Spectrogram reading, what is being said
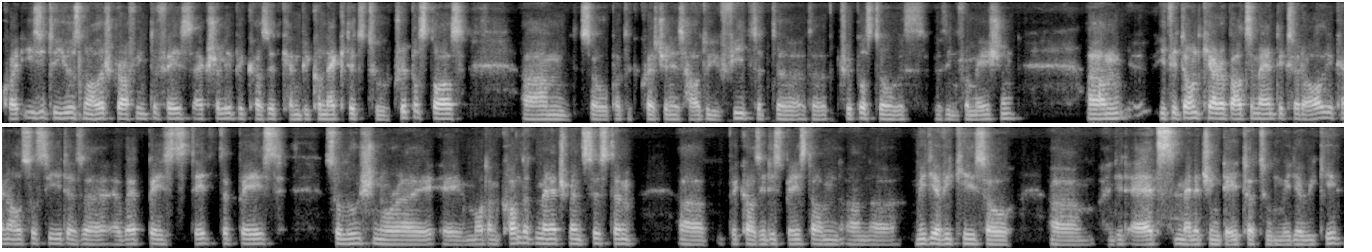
quite easy to use knowledge graph interface actually, because it can be connected to triple stores um, so, but the question is, how do you feed the, the, the triple store with, with information? Um, if you don't care about semantics at all, you can also see it as a, a web-based database solution or a, a, modern content management system uh, because it is based on, on uh, MediaWiki. So, um, and it adds managing data to MediaWiki.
